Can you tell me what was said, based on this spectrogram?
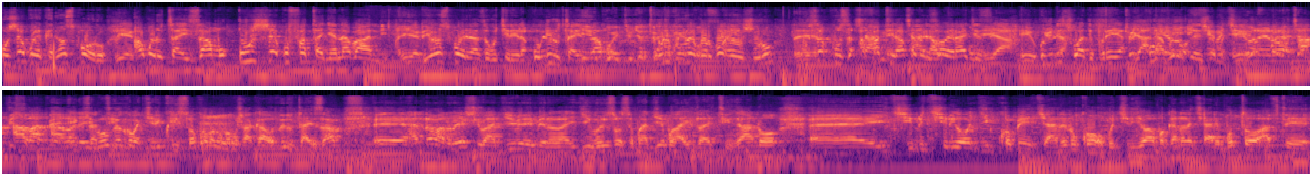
uje guheka Sport Yego. ahubwo rutayizamu uje gufatanya n'abandi. Rayon Sport iraza gukenera undi rutayizamu uri ku rwego rwo hejuru uza kuza afatira akomereza aho yari ageze. Eh, uyu ni swadi Turi ntabwo ari rutayizamu rero abarezi bumve ko bakiri ku isoko bagomba gushaka undi rutayizamu Eh, hari n'abantu benshi bagiye bemera ingingo zose mwagiye muhayilayitinga hano Eh, ikintu kiriho gikomeye cyane ni uko umukinnyi wamugana aracyari muto afite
